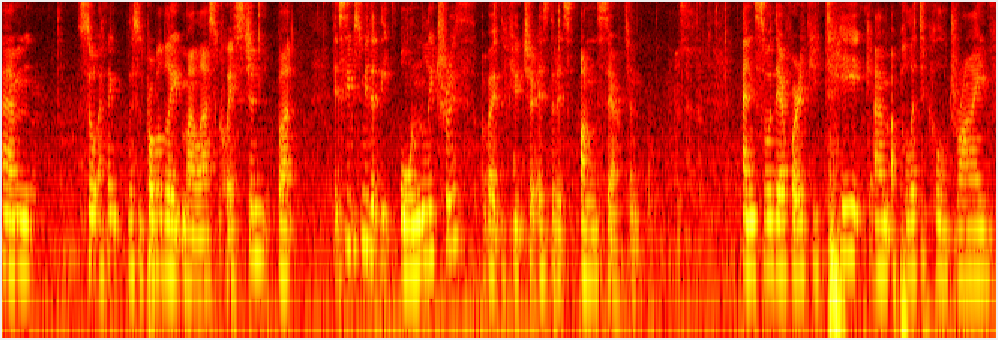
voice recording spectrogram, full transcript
Um, so I think this is probably my last question, but it seems to me that the only truth about the future is that it's uncertain. And so, therefore, if you take um, a political drive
